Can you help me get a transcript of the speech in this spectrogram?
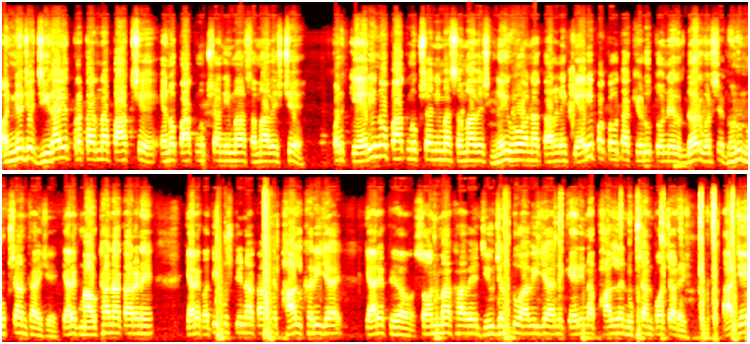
અન્ય જે જીરાયત પ્રકારના પાક છે, એનો પાક નુકસાનીમાં સમાવેશ છે. પણ કેરીનો પાક નુકસાનીમાં સમાવેશ નહીં હોવાના કારણે કેરી પકવતા ખેડૂતોને દર વર્ષે ઘણું નુકસાન થાય છે. ક્યારેક માવઠાના કારણે, ક્યારેક અતિવૃષ્ટિના કારણે ફાલ ખરી જાય, ક્યારેક સોનમાં ખાવે, જીવજંતુ આવી જાય અને કેરીના ફાલને નુકસાન પહોંચાડે છે. આજે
